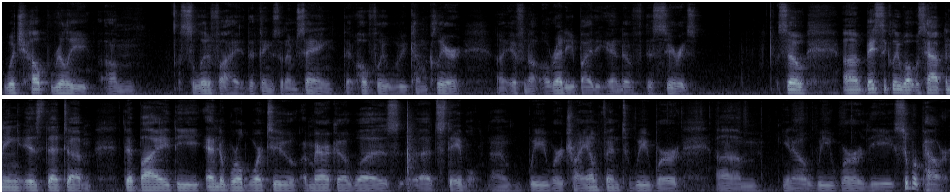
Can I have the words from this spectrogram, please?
which help really um, solidify the things that I'm saying that hopefully will become clear, uh, if not already, by the end of this series. So uh, basically, what was happening is that um, that by the end of World War II, America was uh, stable. Um, we were triumphant. We were, um, you know, we were the superpower.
